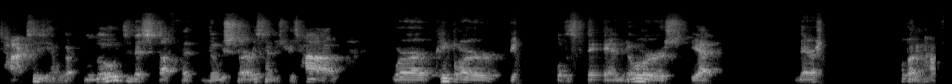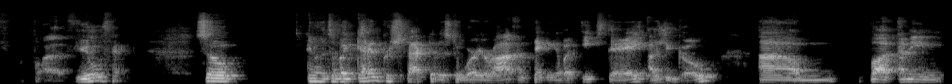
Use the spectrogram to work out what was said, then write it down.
taxes, you haven't got loads of this stuff that those service industries have, where people are being to stay indoors, yet they're open a fuel thing. So, you know, it's about getting perspective as to where you're at and thinking about each day as you go. Um, but I mean,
